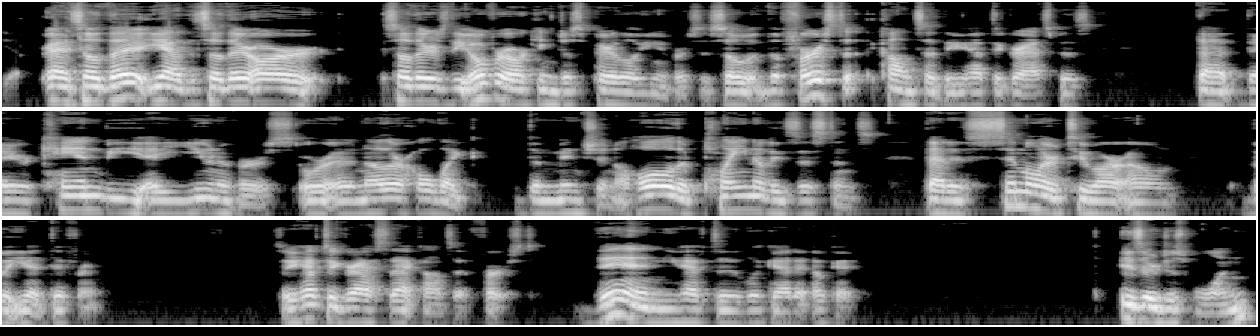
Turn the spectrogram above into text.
Yeah. Right, so there, yeah, so there are, so there's the overarching just parallel universes. So the first concept that you have to grasp is that there can be a universe or another whole like dimension, a whole other plane of existence that is similar to our own, but yet different. So you have to grasp that concept first. Then you have to look at it. Okay, is there just one?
